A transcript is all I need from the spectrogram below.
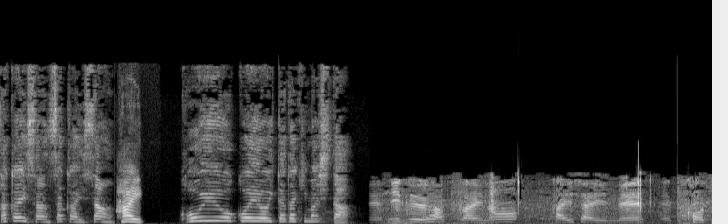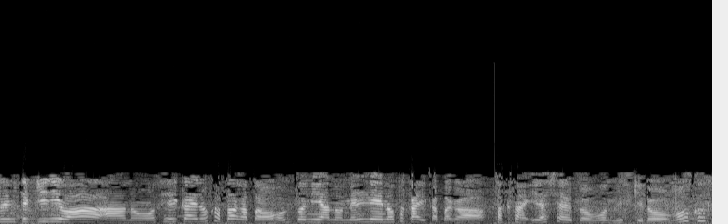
酒井さん、酒井さん、はい。こういうお声をいただきました。28歳の会社員です。個人的には、あの、正解の方々は本当にあの、年齢の高い方がたくさんいらっしゃると思うんですけど、もう少し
